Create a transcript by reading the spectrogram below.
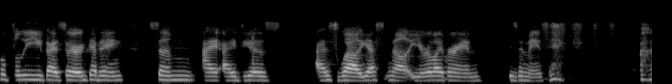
hopefully you guys are getting some ideas as well. Yes, Mel, your librarian is amazing.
